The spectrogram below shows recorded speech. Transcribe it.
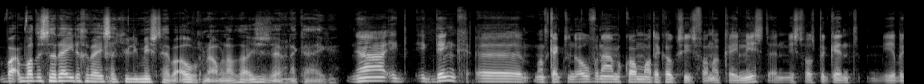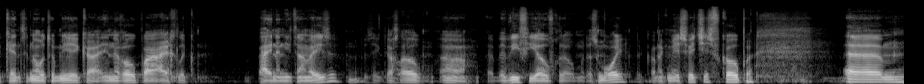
wa- wat is de reden geweest dat jullie Mist hebben overgenomen? Laten we daar eens even naar kijken. Ja, ik, ik denk, eh, want kijk, toen de overname kwam, had ik ook zoiets van, oké, Mist. En Mist was bekend, meer bekend in Noord-Amerika, in Europa eigenlijk bijna niet aanwezig. Dus ik dacht, oh, ah, we hebben wifi overgenomen, dat is mooi. Dan kan ik meer switches verkopen. Ehm,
